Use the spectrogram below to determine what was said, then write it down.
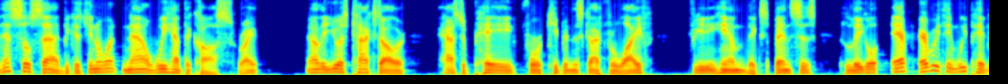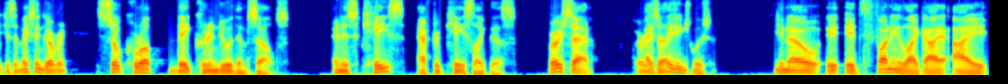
And that's so sad because you know what? Now we have the costs, right? Now the U.S. tax dollar has to pay for keeping this guy for life, feeding him, the expenses, legal, ev- everything we pay because the Mexican government is so corrupt they couldn't do it themselves. And it's case after case like this. Very sad. Very I sad think- situation. you know, it, it's funny. Like I,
